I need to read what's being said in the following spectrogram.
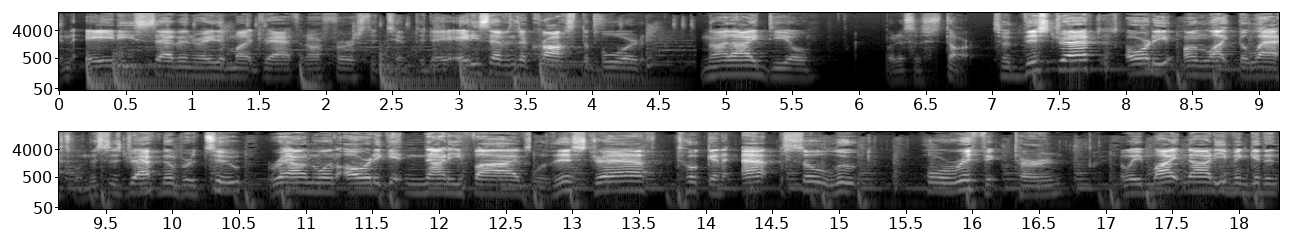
an 87 rated MUT draft in our first attempt today. 87s across the board. Not ideal but it's a start. So this draft is already unlike the last one. This is draft number two, round one already getting 95s. Well, this draft took an absolute horrific turn, and we might not even get an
